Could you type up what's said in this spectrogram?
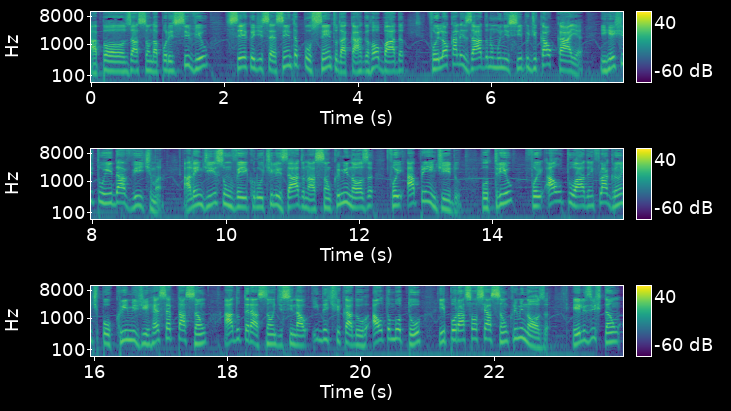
Após a ação da Polícia Civil, cerca de 60% da carga roubada foi localizada no município de Calcaia e restituída à vítima. Além disso, um veículo utilizado na ação criminosa foi apreendido. O trio foi autuado em flagrante por crimes de receptação, adulteração de sinal identificador automotor e por associação criminosa eles estão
